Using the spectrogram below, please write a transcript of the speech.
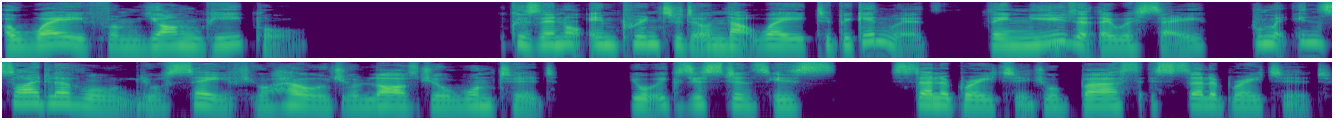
away from young people because they're not imprinted on that way to begin with. They knew that they were safe from an inside level. You're safe, you're held, you're loved, you're wanted. Your existence is celebrated, your birth is celebrated.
